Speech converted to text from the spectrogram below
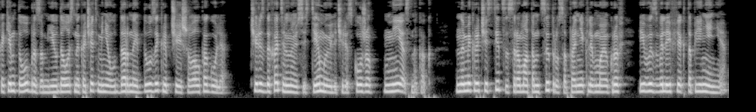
Каким-то образом ей удалось накачать меня ударной дозой крепчайшего алкоголя. Через дыхательную систему или через кожу, неясно как. Но микрочастицы с ароматом цитруса проникли в мою кровь и вызвали эффект опьянения,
